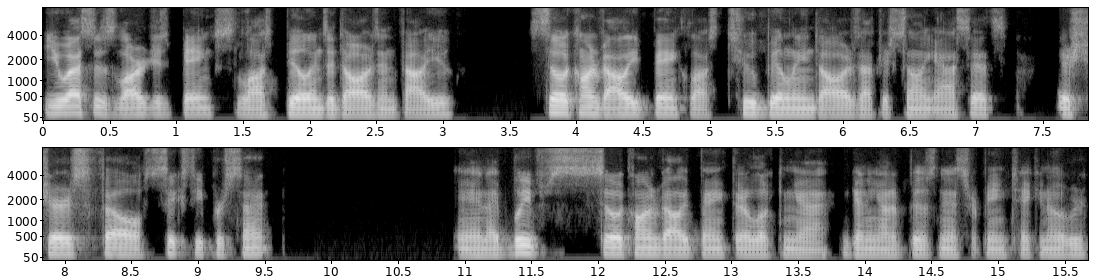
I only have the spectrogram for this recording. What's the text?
U.S.'s largest banks lost billions of dollars in value Silicon Valley Bank lost $2 billion after selling assets. Their shares fell 60%. And I believe Silicon Valley Bank, they're looking at getting out of business or being taken over.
